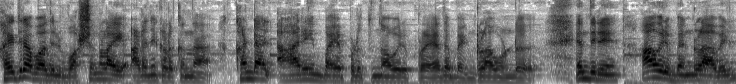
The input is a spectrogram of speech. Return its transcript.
ഹൈദരാബാദിൽ വർഷങ്ങളായി അടഞ്ഞു കിടക്കുന്ന കണ്ടാൽ ആരെയും ഭയപ്പെടുത്തുന്ന ഒരു പ്രേത ബംഗ്ലാവുണ്ട്. എന്തിന്? ആ ഒരു ബംഗ്ലാവിൽ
